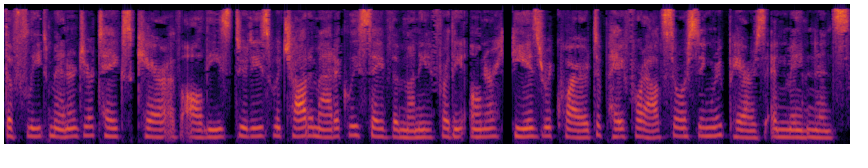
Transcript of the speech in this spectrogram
The fleet manager takes care of all these duties which automatically save the money for the owner he is required to pay for outsourcing repairs and maintenance.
